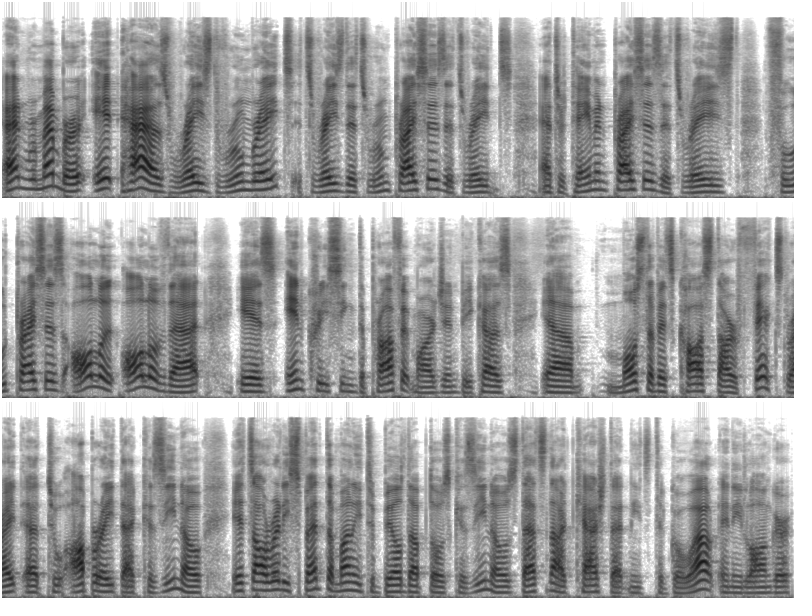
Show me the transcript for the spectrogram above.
And remember, it has raised room rates, it's raised its room prices, it's raised entertainment prices, it's raised food prices. All of, all of that is increasing the profit margin because um, most of its costs are fixed, right? Uh, to operate that casino, it's already spent the money to build up those casinos. That's not cash that needs to go out any longer.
